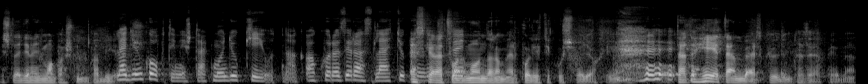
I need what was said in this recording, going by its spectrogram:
és legyen egy magas munkabírás. Legyünk optimisták, mondjuk kijutnak. Akkor azért azt látjuk, Ezt kellett volna mondanom, mert politikus vagyok Tehát a hét embert küldünk az LP-ben.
